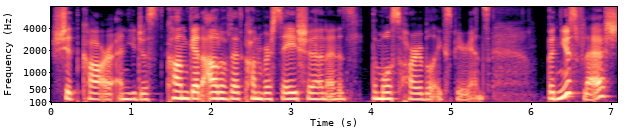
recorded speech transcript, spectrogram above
shit car and you just can't get out of that conversation and it's the most horrible experience. But newsflash,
